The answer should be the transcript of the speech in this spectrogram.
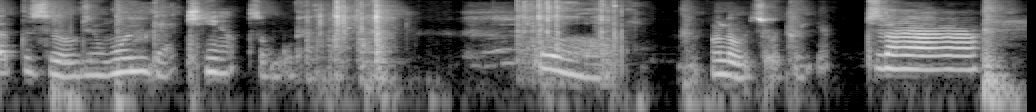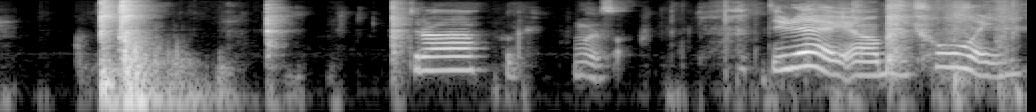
episodes and one got canceled. Oh, oh no, it's working. Ta-da! Ta-da! Okay, I'm gonna stop. Today I'll be trolling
